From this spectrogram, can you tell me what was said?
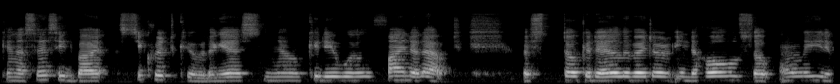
Can access it by secret code. I guess no kitty will find it out. I stuck the elevator in the hole so only the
